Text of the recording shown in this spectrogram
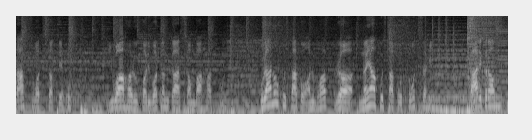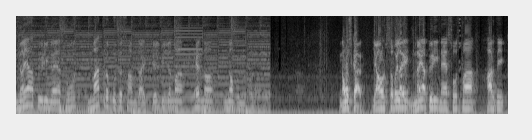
शाश्वत सत्य हो। युवाहरू परिवर्तनका संवाहक हुन्। पुरानो पुस्ताको अनुभव र नयाँ पुस्ताको सोच सहित कार्यक्रम नयाँ पिँढी नयाँ सोच मात्र बुद्ध सामुदायिक टेलिभिजनमा हेर्न नभुल्नुहोला। नमस्कार यहाँहरू सबैलाई नयाँ पिँढी नयाँ सोचमा हार्दिक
